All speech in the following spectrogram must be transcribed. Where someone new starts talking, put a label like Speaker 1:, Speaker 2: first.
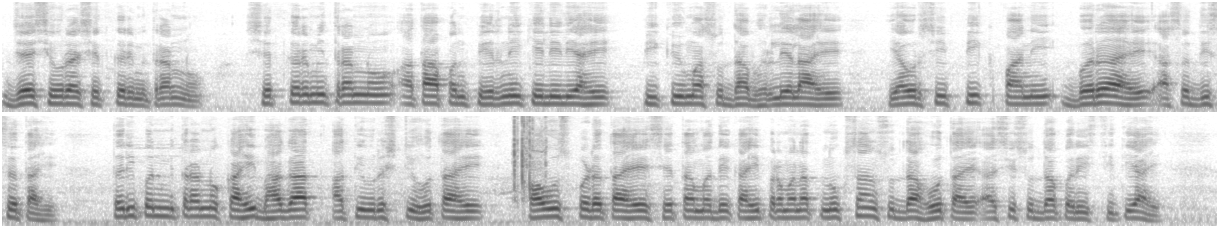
Speaker 1: जय शिवराय शेतकरी मित्रांनो. शेतकरी मित्रांनो आता आपण पेरणी केलेली आहे. पीक विमासुद्धा भरलेला आहे. यावर्षी पीक पाणी बरं आहे असं दिसत आहे. तरी पण मित्रांनो काही भागात अतिवृष्टी होत आहे पाऊस पडत आहे शेतामध्ये काही प्रमाणात नुकसानसुद्धा होत आहे अशी सुद्धा परिस्थिती आहे.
